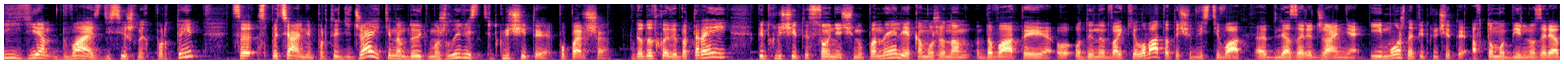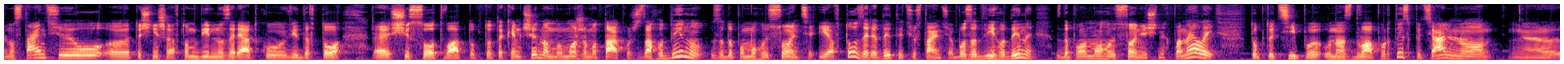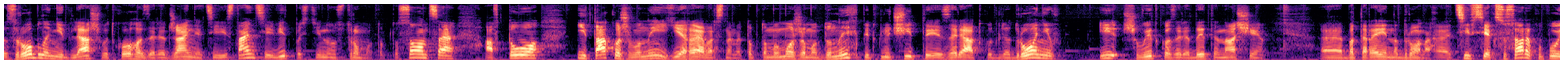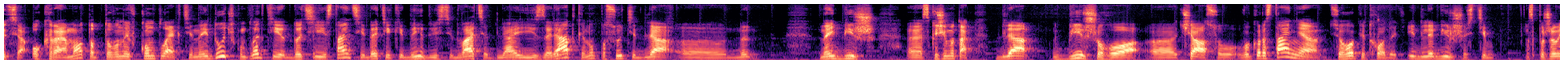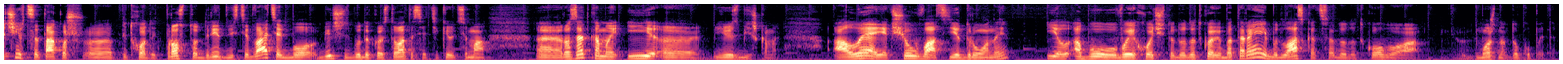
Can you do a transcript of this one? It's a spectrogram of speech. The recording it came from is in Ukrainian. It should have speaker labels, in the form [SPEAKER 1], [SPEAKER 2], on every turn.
[SPEAKER 1] І є два SDC-шних порти. Це спеціальні порти DJI, які нам дають можливість підключити, по-перше, додаткові батареї, підключити сонячну панель, яка може нам давати о- 1,2 кВт, 1200 Вт е, для заряджання. І можна підключити автомобільну зарядну станцію, е, точніше, автомобільну зарядку від авто е, 600 Вт. Тобто, таким чином ми можемо також за годину за допомогою сонця і авто зарядити цю станцію, або за 2 години з допомогою сонячних панелей. Тобто, ці у нас два порти спеціально е, зроблені для швидкого заряджання цієї станції від постійного струму, тобто сонце, авто, і також вони є реверсними. Тобто, ми можемо до них підключити зарядку для дронів і швидко зарядити наші. е, Батареї на дронах. Е, Ці всі аксесуари купуються окремо, тобто вони в комплекті не йдуть. В комплекті до цієї станції йде тільки D220 для її зарядки. Ну, по суті, для е, найбільш, скажімо так, для більшого е, часу використання цього підходить. І для більшості споживачів це також е, підходить. Просто дріт 220, бо більшість буде користуватися тільки цими розетками і е, USB-шками. Але якщо у вас є дрони, або ви хочете додаткові батареї, будь ласка, це додатково можна докупити.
